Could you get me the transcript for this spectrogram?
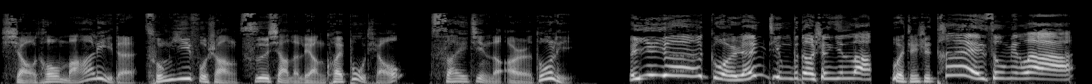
小偷麻利的从衣服上撕下了两块布条，塞进了耳朵里。哎呀呀，果然听不到声音了！我真是太聪明了。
